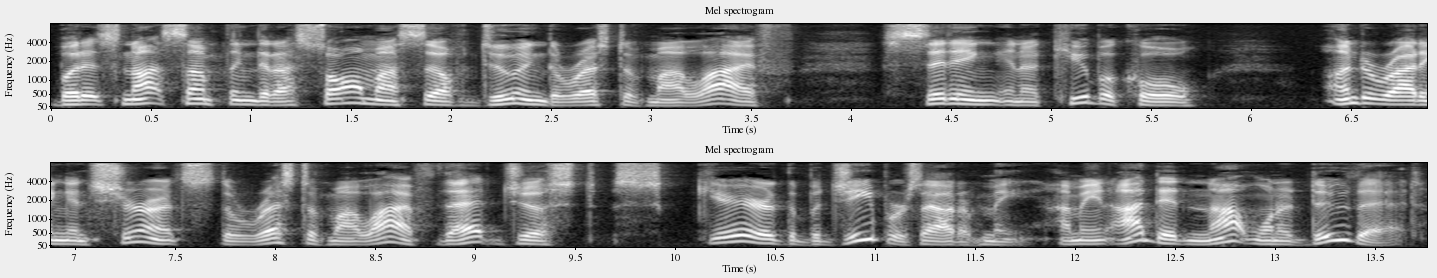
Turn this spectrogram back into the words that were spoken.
But it's not something that I saw myself doing the rest of my life, sitting in a cubicle underwriting insurance the rest of my life. That just scared the bejeepers out of me. I mean, I did not want to do that.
